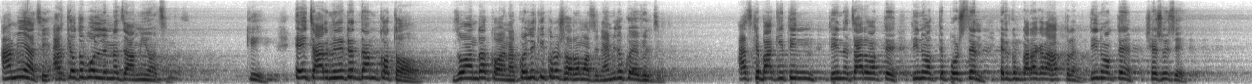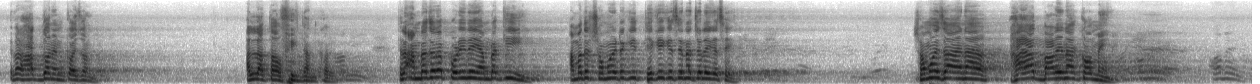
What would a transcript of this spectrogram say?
আমি আছি, আর কেউ তো বললেন না যে আমিও আছি। কি? এই চার মিনিটের দাম কত? জোয়ানরা কয় না, কইলে কি কোনো সরম আছে না? আমি তো কয়ে ফেলছি। আজকে বাকি তিন তিন, চার ওয়াক্তে, তিন ওয়াক্তে পড়ছেন, এরকম কারা কারা হাত তোলেন? তিন ওয়াক্তে শেষ হয়েছে এবার হাত গনেন কয়জন? আল্লাহ তৌফিক দান করেন। তাহলে আমরা যারা পড়ি নেই, আমরা কি? আমাদের সময়টা কি থেকে গেছে না চলে গেছে? সময় যায় না, হায়াত বাড়ে না, কমে।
